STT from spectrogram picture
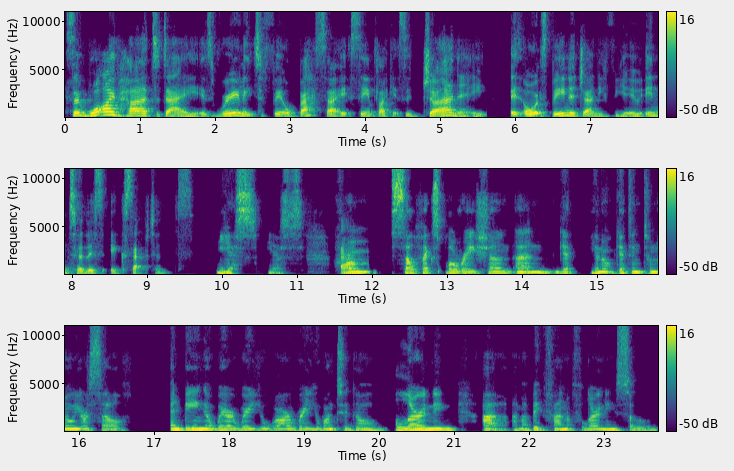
So what i've heard today is really to feel better. It seems like it's a journey it, or it's been a journey for you into this acceptance. Yes, yes. From um, self exploration and get, you know, getting to know yourself and being aware where you are, where you want to go, learning. Uh, I'm a big fan of learning. So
